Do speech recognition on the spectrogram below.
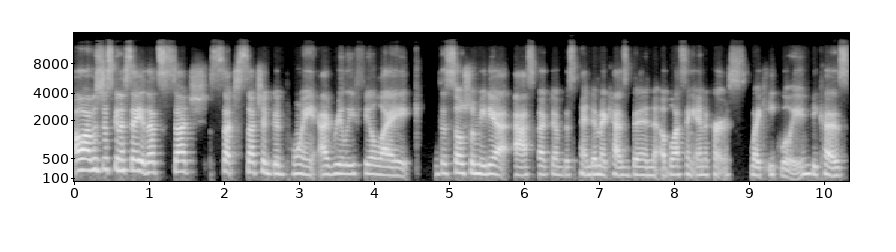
Oh, I was just gonna say that's such such such a good point. I really feel like the social media aspect of this pandemic has been a blessing and a curse, like equally, because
